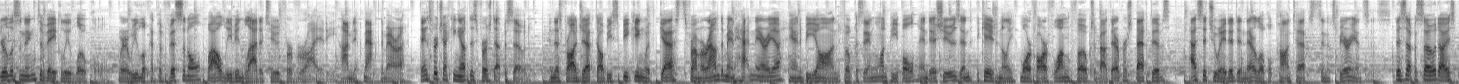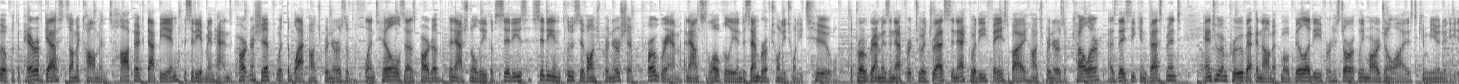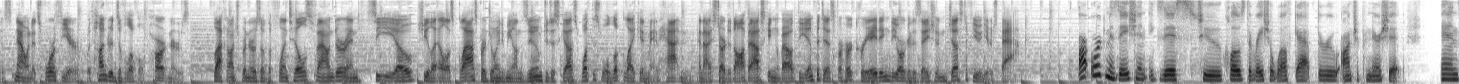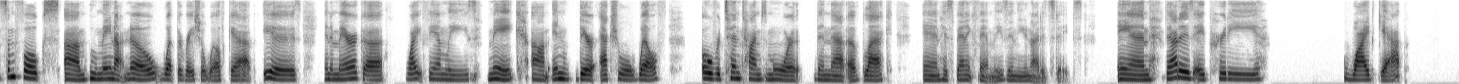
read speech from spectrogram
You're listening to Vaguely Local, where we look at the vicinal while leaving latitude for variety. I'm Nick McNamara. Thanks for checking out this first episode. In this project, I'll be speaking with guests from around the Manhattan area and beyond, focusing on people and issues, and occasionally more far flung folks about their perspectives as situated in their local contexts and experiences. This episode, I spoke with a pair of guests on a common topic, that being the City of Manhattan's partnership with the Black entrepreneurs of the Flint Hills as part of the National League of Cities City Inclusive Entrepreneurship Program, announced locally in December of 2022. The program is an effort to address inequity faced by entrepreneurs of color as they seek investment and to improve economic mobility for historically marginalized communities. Now in its fourth year, with hundreds of local partners. Black Entrepreneurs of the Flint Hills founder and CEO Sheila Ellis Glasper joined me on Zoom to discuss what this will look like in Manhattan, and I started off asking about the impetus for her creating the organization just a few years back. Our organization exists to close the racial wealth gap through entrepreneurship. And some folks um, who may not know what the racial wealth gap is in America, white families make um, in their actual wealth over 10 times more than that of Black and Hispanic families in the United States. And that is a pretty wide gap.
